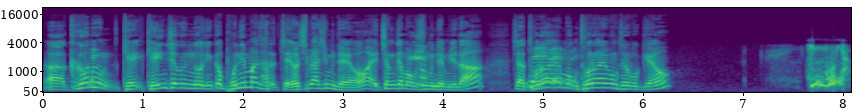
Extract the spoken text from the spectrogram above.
아, 그거는 개, 개인적인 거니까 본인만 잘, 열심히 하시면 돼요. 애청자만 웃으면 됩니다. 자, 도라에몽, 네네네. 도라에몽 들어볼게요. 친구야,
